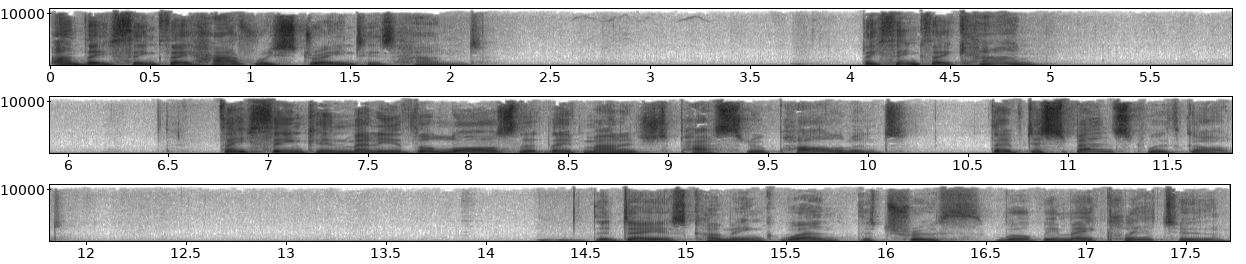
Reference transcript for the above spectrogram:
And they think they have restrained his hand. They think they can. They think in many of the laws that they've managed to pass through Parliament, they've dispensed with God the day is coming when the truth will be made clear to them.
